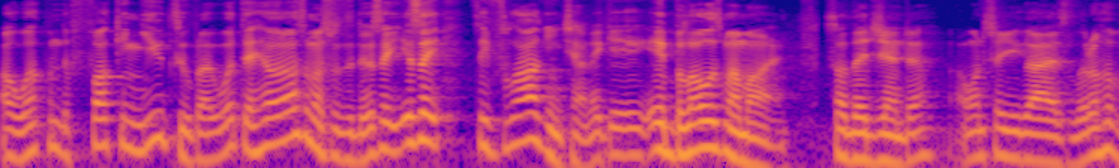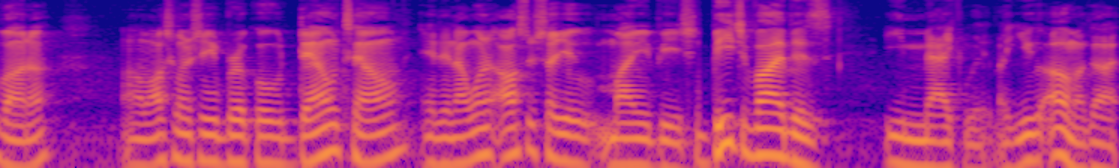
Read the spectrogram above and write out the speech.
Oh welcome to fucking youtube. Like what the hell else am i supposed to do? It's a it's a, it's a vlogging channel. It, it, it blows my mind. So the agenda i want to show you guys little havana. Um, i also want to show you brickell downtown and then i want to also show you miami beach. Beach vibe is immaculate. Like you oh my god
